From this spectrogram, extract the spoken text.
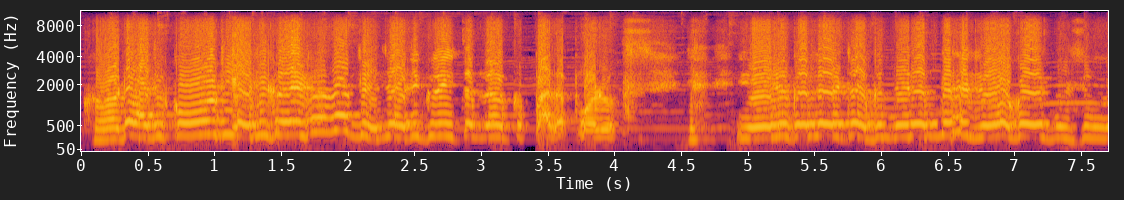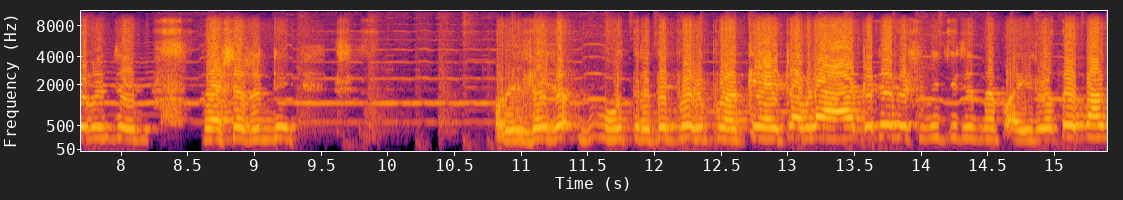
കോടാന് കോടി അനുഗ്രഹിക്കുന്നത് അനുഗ്രഹിച്ച നമുക്ക് പലപ്പോഴും ഏഴ് കൊല്ലമായിട്ട് നമുക്ക് നിരന്തരം രോഗമായിരുന്നു ഷുഗറിന്റെ പ്രഷറിന്റെ അവളുടെ മൂത്രത്തിൽ പഴുപ്പൊക്കെ ആയിട്ട് അവളെ ആകെ വിഷമിച്ചിരുന്നപ്പോ ഇരുപത്തൊന്നാം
